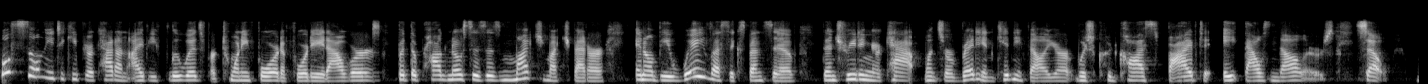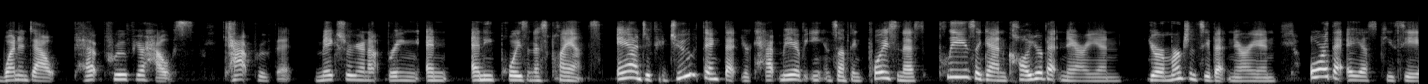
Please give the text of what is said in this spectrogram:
we'll still need to keep your cat on IV fluids for 24 to 48 hours, but the prognosis is much, much better and it'll be way less expensive than treating your cat once already in kidney failure, which could cost five to eight thousand dollars. So when in doubt, pet proof your house, cat proof it. Make sure you're not bringing in any poisonous plants. And if you do think that your cat may have eaten something poisonous, please again call your veterinarian your emergency veterinarian, or the ASPCA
